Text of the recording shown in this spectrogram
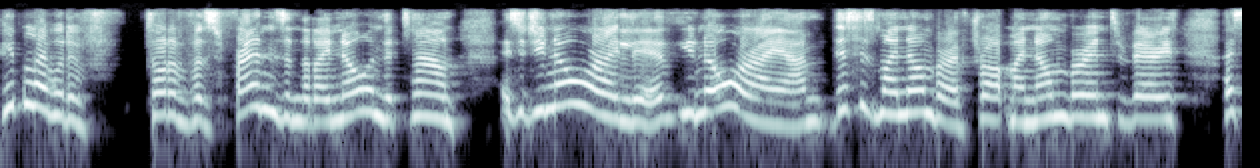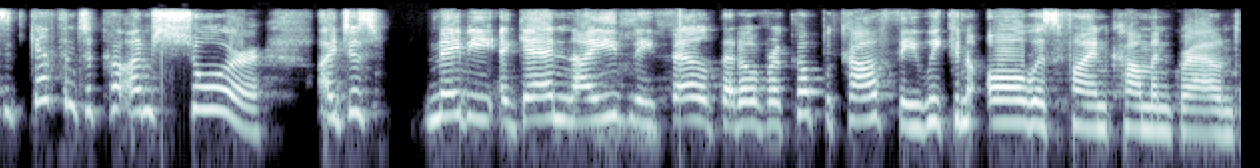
people I would have thought of as friends and that I know in the town. I said, You know where I live. You know where I am. This is my number. I've dropped my number into various. I said, Get them to call. I'm sure. I just maybe again naively felt that over a cup of coffee we can always find common ground.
